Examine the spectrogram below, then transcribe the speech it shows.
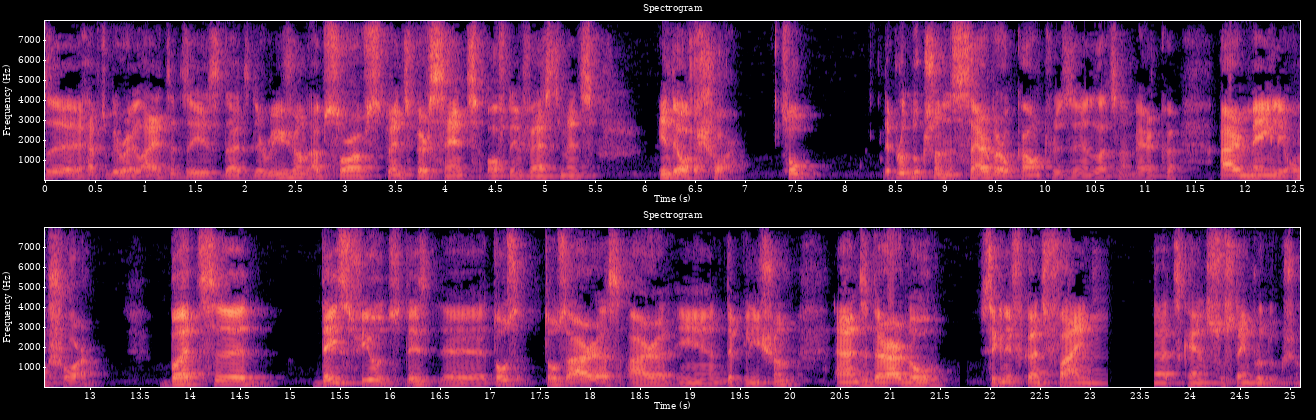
uh, have to be highlighted is that the region absorbs 20% of the investments in the offshore. So the production in several countries in Latin America are mainly onshore, but uh, these fields, these, uh, those those areas are in depletion and there are no significant finds that can sustain production.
